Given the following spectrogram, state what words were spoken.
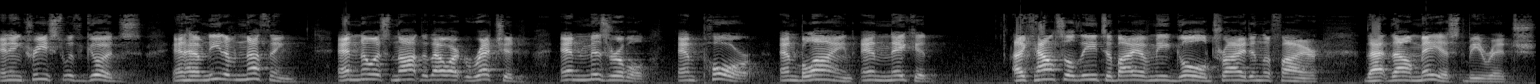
and increased with goods, and have need of nothing, and knowest not that thou art wretched and miserable and poor and blind and naked. I counsel thee to buy of me gold tried in the fire, that thou mayest be rich,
